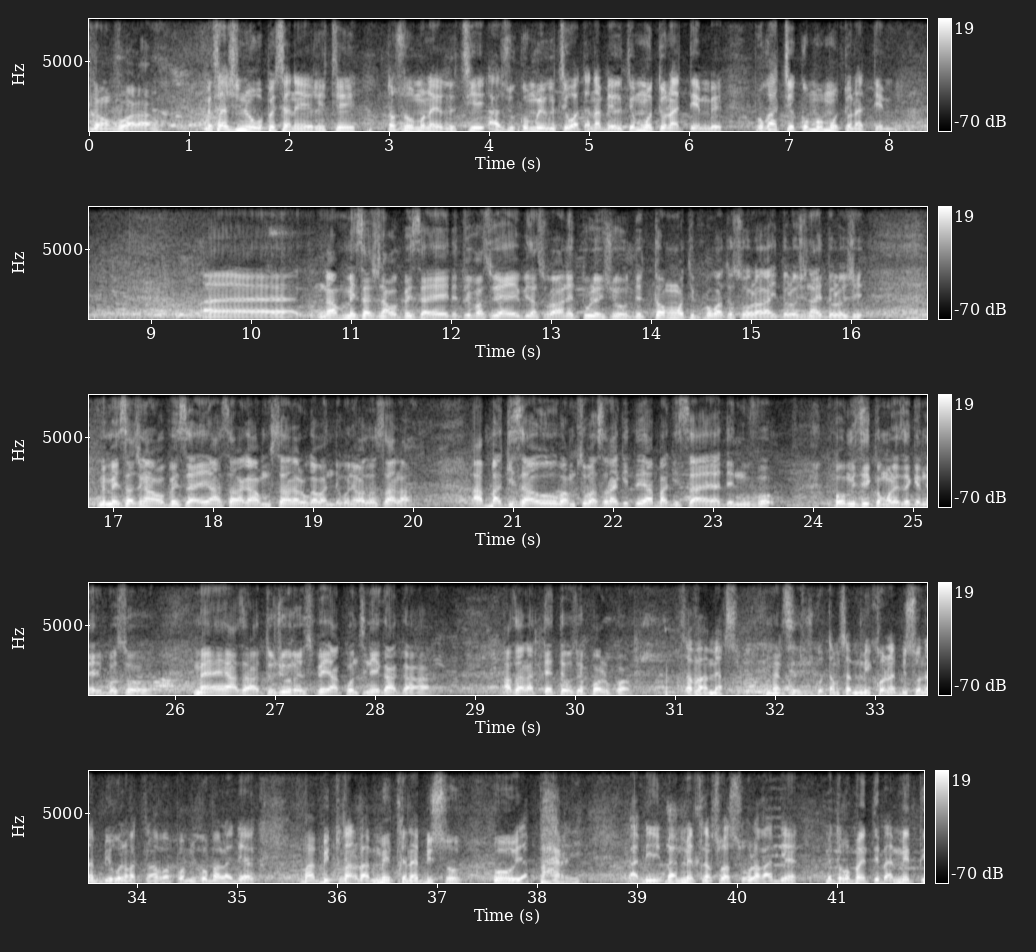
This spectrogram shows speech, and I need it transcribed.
donc voilà message nini okopesa na héritier ntanso ozomona héritier azwi nkombo héritier watanabe héritier moto na tembe pourkui atie nkombo moto na tembe euh, nga message na kopesa ye de toute façon yayebi nasolaka ne tous les jours de ntongo ti mpokwa tosololaka idéologie na idéologie me message nga na kopesa ye asalaka mosala loka bandeko nde bazosala abakisa oyo bamosusu basalaki te abakisa ya de nouveau mpo musique congolaise ekende liboso mais azala toujours respect acontinue kaka azala tete aux épaules quoi ça va merci merci toujours kotambusa micro na biso na bureau na kati na rapport micro baladier babi toza na bamaître na biso oyo ya paris babi bamaître na biso basololaka bien mais tocomprane te bamaître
